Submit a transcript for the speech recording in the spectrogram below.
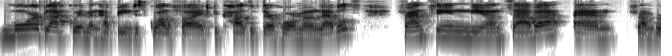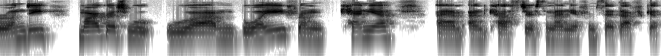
more black women have been disqualified because of their hormone levels. Francine Niyonsaba um, from Burundi, Margaret Wambui from Kenya, um, and Caster Semenya from South Africa.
